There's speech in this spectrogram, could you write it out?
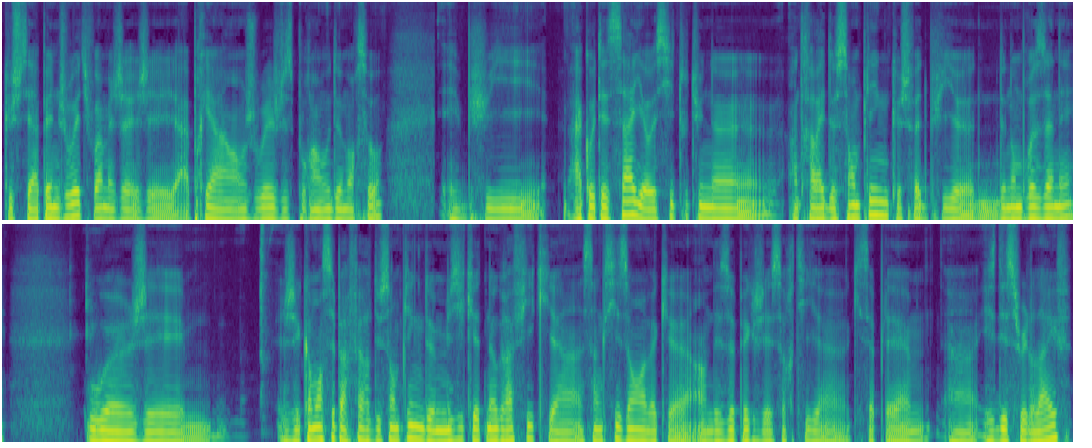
que je sais à peine jouer, tu vois, mais j'ai appris à en jouer juste pour un ou deux morceaux. Et puis à côté de ça, il y a aussi tout une, un travail de sampling que je fais depuis de nombreuses années, où j'ai j'ai commencé par faire du sampling de musique ethnographique il y a 5-6 ans avec un des EP que j'ai sorti qui s'appelait Is This Real Life?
